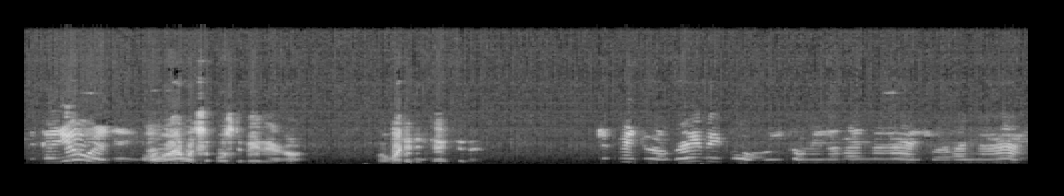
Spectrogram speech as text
Because you were there. Oh, I was supposed to be there, huh? Well, what did it take you then? Took me to a very big hole. He told me to hide my eyes, so I hide my eyes.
